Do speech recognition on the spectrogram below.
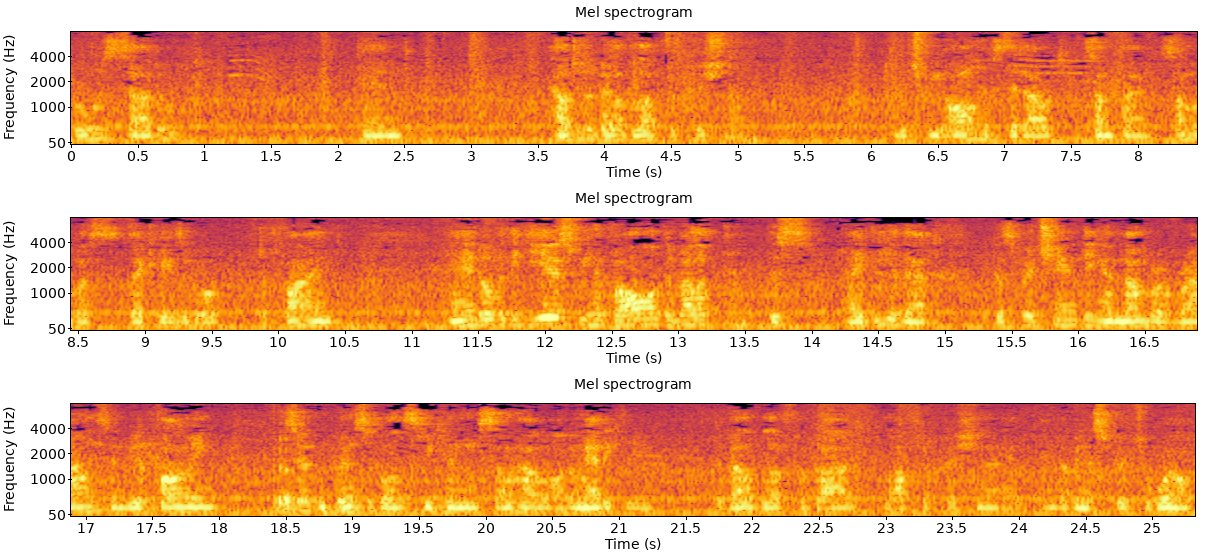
who is sadhu, and how to develop love for Krishna, which we all have set out sometime, some of us decades ago, to find. And over the years, we have all developed this idea that because we're chanting a number of rounds and we are following certain principles, we can somehow automatically develop love for God, love for Krishna, and end up in a spiritual world.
